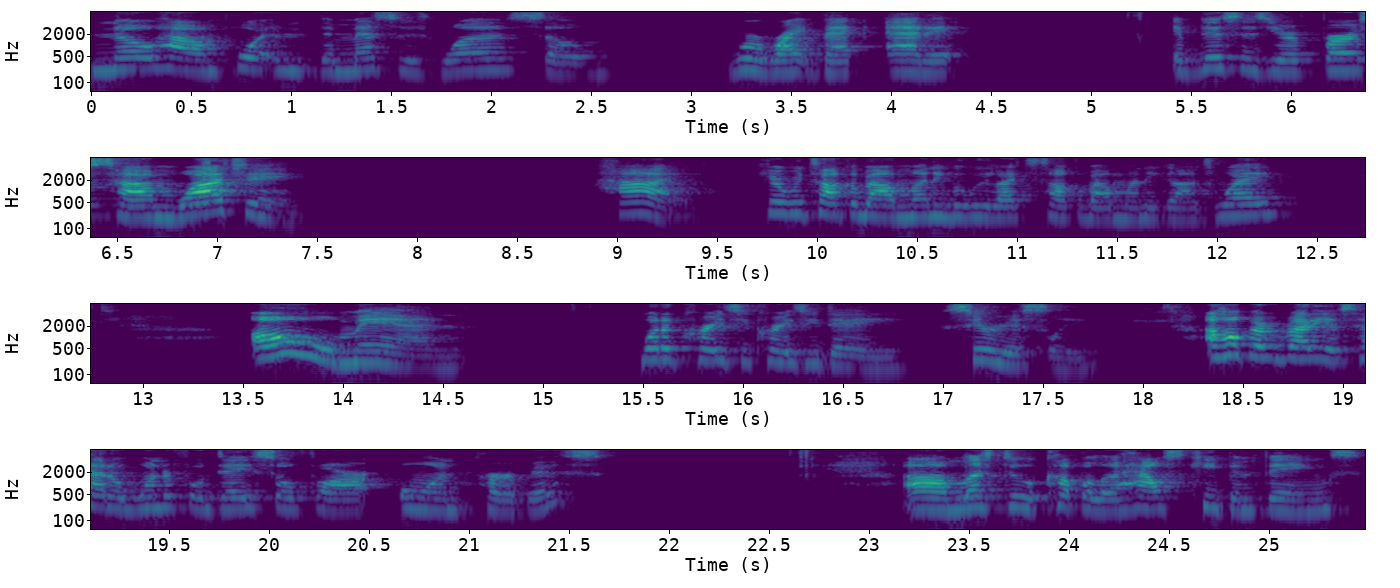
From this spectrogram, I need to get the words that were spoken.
know how important the message was, so we're right back at it if this is your first time watching, hi. Here we talk about money, but we like to talk about money God's way. Oh man, what a crazy, crazy day. Seriously. I hope everybody has had a wonderful day so far on purpose. Um, let's do a couple of housekeeping things.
